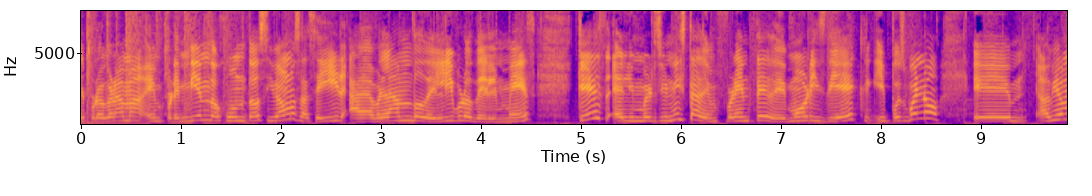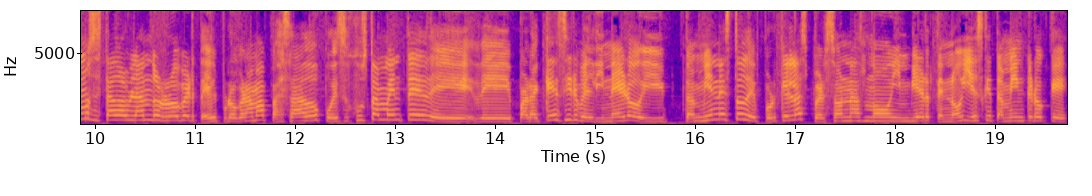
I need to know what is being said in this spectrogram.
El programa Emprendiendo Juntos y vamos a seguir hablando del libro del mes que es el inversionista de enfrente de Morris Dieck. Y pues bueno, eh, habíamos estado hablando, Robert, el programa pasado, pues justamente de, de, para qué sirve el dinero y también esto de por qué las personas no invierten, ¿no? Y es que también creo que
